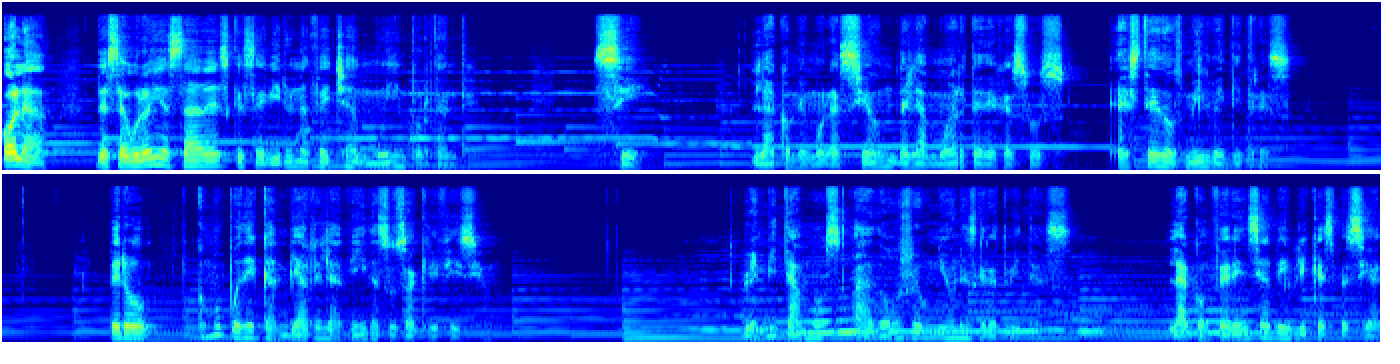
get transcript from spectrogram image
Hola, de seguro ya sabes que se viene una fecha muy importante. Sí, la conmemoración de la muerte de Jesús, este 2023. Pero, ¿cómo puede cambiarle la vida su sacrificio? Lo invitamos a dos reuniones gratuitas. La conferencia bíblica especial,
